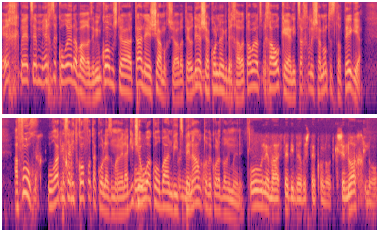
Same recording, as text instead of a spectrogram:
איך בעצם, איך זה קורה הדבר הזה? במקום שאתה אתה נאשם עכשיו, אתה יודע שהכל נגדך, ואתה אומר לעצמך, אוקיי, אני צריך לשנות אסטרטגיה. הפוך, הוא רק ניסה נכון. לתקוף אותה כל הזמן, ולהגיד הוא- שהוא הקורבן, ועצבנה נכון. אותו וכל הדברים האלה. הוא למעשה דיבר בשתי קולות. כשנוח לו,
